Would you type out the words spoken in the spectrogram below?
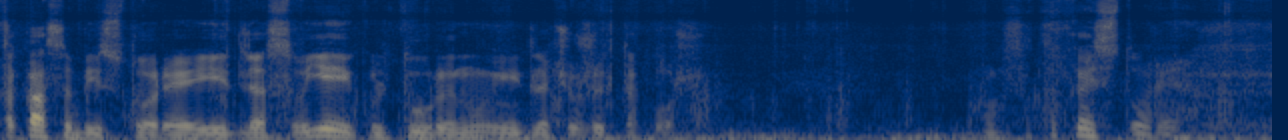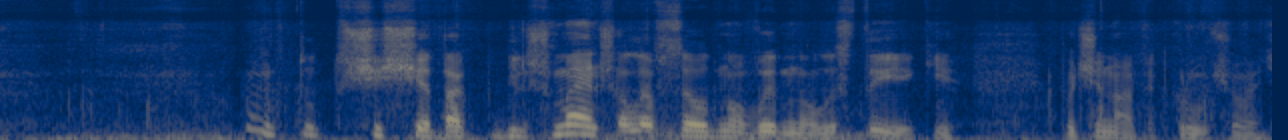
Така собі історія і для своєї культури, ну і для чужих також. Ось така історія. Ну, Тут ще, ще так більш-менш, але все одно видно листи, які починає підкручувати.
